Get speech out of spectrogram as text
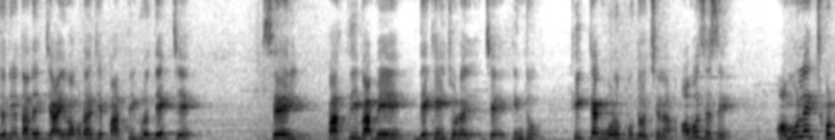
যদিও তাদের জামাইবাবুরা যে পাত্রীগুলো দেখছে, সেই পাত্রী বা মেয়ে দেখেই চলেছে। কিন্তু ঠিকঠাক মনোপুত হচ্ছে না। অবশেষে অমলের ছোট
